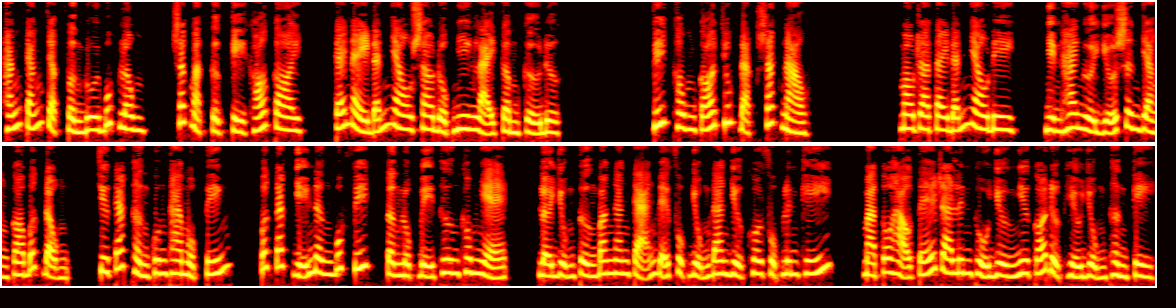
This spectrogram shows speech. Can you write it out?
Hắn cắn chặt phần đuôi bút lông, sắc mặt cực kỳ khó coi, cái này đánh nhau sao đột nhiên lại cầm cự được. Viết không có chút đặc sắc nào. Mau ra tay đánh nhau đi, nhìn hai người giữa sân giằng co bất động, chưa các thần quân tha một tiếng, bất đắc dĩ nâng bút viết, tần lục bị thương không nhẹ, lợi dụng tường băng ngăn cản để phục dụng đang dược khôi phục linh khí, mà Tô Hạo tế ra linh thụ dường như có được hiệu dụng thần kỳ.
